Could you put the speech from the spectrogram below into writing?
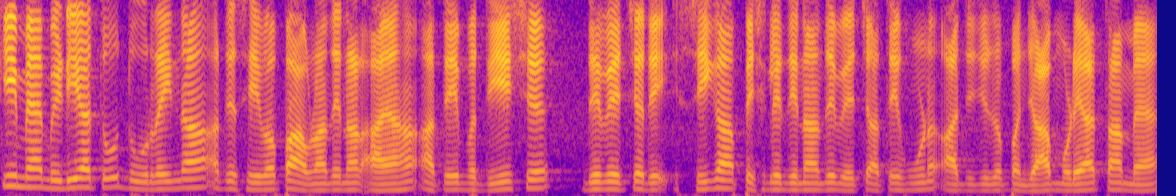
ਕਿ ਮੈਂ ਮੀਡੀਆ ਤੋਂ ਦੂਰ ਰਹਿਣਾ ਅਤੇ ਸੇਵਾ ਭਾਵਨਾ ਦੇ ਨਾਲ ਆਇਆ ਹਾਂ ਅਤੇ ਵਿਦੇਸ਼ ਦੇ ਵਿੱਚ ਰਹਿ- ਸੀਗਾ ਪਿਛਲੇ ਦਿਨਾਂ ਦੇ ਵਿੱਚ ਅਤੇ ਹੁਣ ਅੱਜ ਜਦੋਂ ਪੰਜਾਬ ਮੁੜਿਆ ਤਾਂ ਮੈਂ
